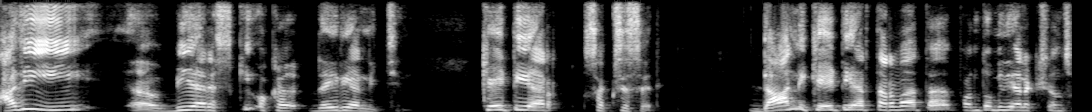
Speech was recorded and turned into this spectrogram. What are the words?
అది బీఆర్ఎస్కి ఒక ధైర్యాన్ని ఇచ్చింది. కేటీఆర్ సక్సెస్ అది. దాన్ని కేటీఆర్ తర్వాత పంతొమ్మిది ఎలక్షన్స్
